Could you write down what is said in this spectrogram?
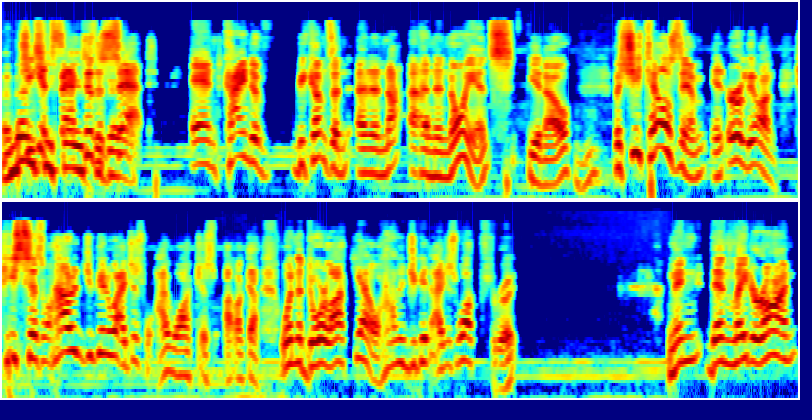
and then she gets back to the, day. set and kind of becomes an an, an annoyance, you know. Mm-hmm. But she tells him, and early on, he says, "Well, how did you get away? I just I walked just I walked out when the door locked. Yeah, well, how did you get? I just walked through it." And then then later on,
